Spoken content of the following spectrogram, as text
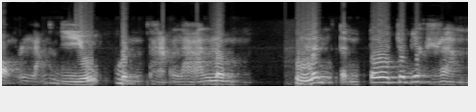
bỗng lắng dịu, bình thản lạ lùng. Linh tịnh tôi cho biết rằng,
